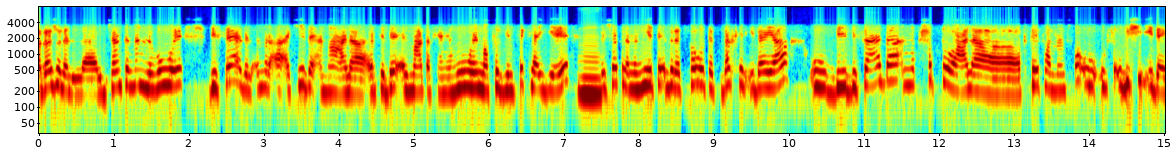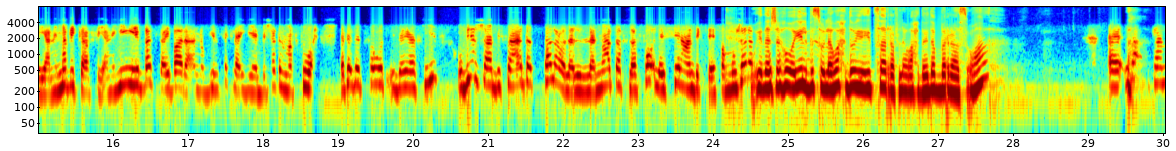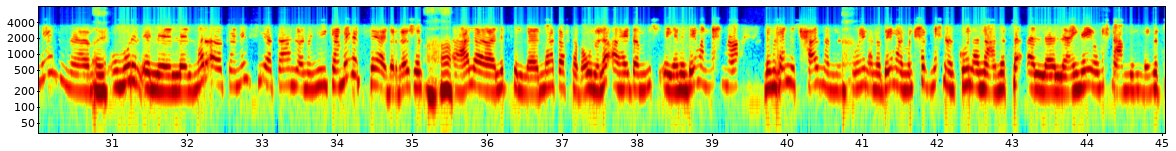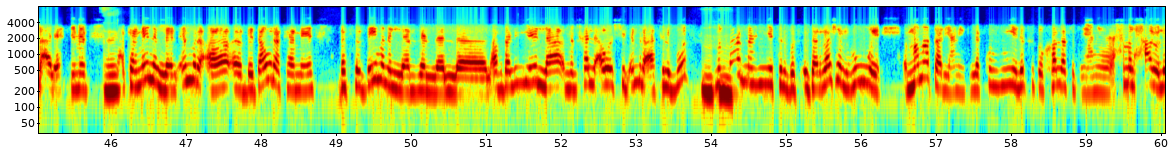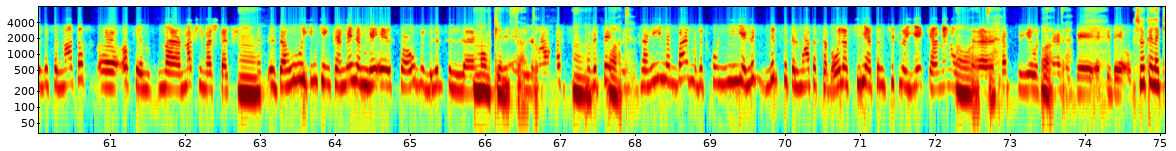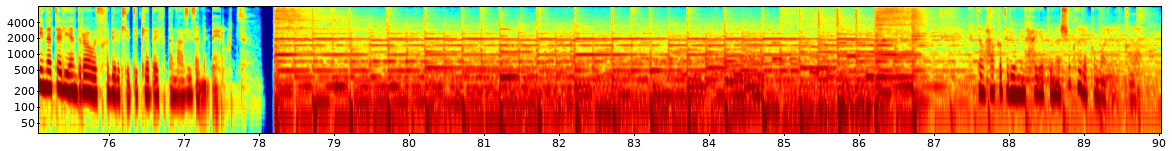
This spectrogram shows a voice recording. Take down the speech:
الرجل الجنتلمان اللي هو بيساعد المراه أكيد انه على ارتداء المعطف. يعني هو المفروض يمسك لها إياه بشكل إنه هي تقدر تفوت تدخل إيديها وبيساعدها إنه تحطه على كتافها من فوق وبيشيل ايديه يعني ما بكفي. يعني هي بس عبارة إنه بيمسك لها إياه بشكل مفتوح لتقدر تفوت ايديها فيه وبيرجع بيساعدها تطلعه للمعطف لفوق ليصير عند كتافها مجرد وإذا جا هو يلبسه لوحده يتصرف لوحده يدبر رأسه ها؟ آه لا كمان آه أمور المرأة كمان فيها تعمل انه هي كمان تساعد الرجل أه. على لبس المعطف تبعوله. لا هذا مش يعني دائما نحن بنغنش حالنا من النسوان انه دائما بنحب نحن نكون انه عم نتلقى العناية ونحن عم نتلقى الاهتمام. لا كمان الامرأة بدورها كمان بس دائما الأفضلية لا بنخلي أول شيء الإمرأة تلبس من بعد ما هي تلبس. إذا الرجل هو ما نطر يعني لتكون هي لبست وخلصت يعني حمل حاله لبس المعطف آه أوكي ما, ما في مشكل مم. بس إذا هو يمكن كمان ملاقي صعوبة بلبس ممكن يساعده. فهي من بعد ما بتكون هي لبست المعطف تبعولها فيها تمسك له إياه كمان وتلبسه إياه وتساعده شكرا لك ناتاليا أندراوس خبيرة الاتيكيت ضيفتنا العزيزة من بيروت. ختام حلقة اليوم من حياتنا. شكرا لكم وإلى اللقاء.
